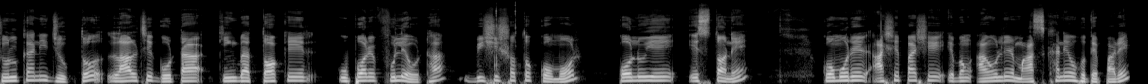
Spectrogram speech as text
চুলকানিযুক্ত, লালচে গোটা কিংবা ত্বকের উপরে ফুলে ওঠা বিশেষত কোমর কনুয়ে স্তনে, কোমরের আশেপাশে এবং আঙুলের মাঝখানেও হতে পারে।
